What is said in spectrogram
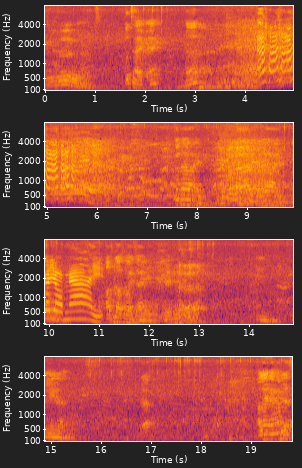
เออเข้าใจไหมฮะก็ได้ก็ได้ ก็ได้ก็ยอมง่าย เอาที่เราสบายใจเอออืมเป็นไงล่ะอะไรนะครับ yes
